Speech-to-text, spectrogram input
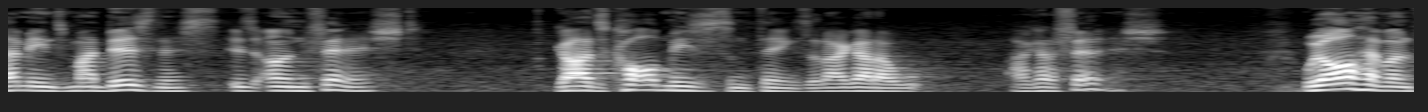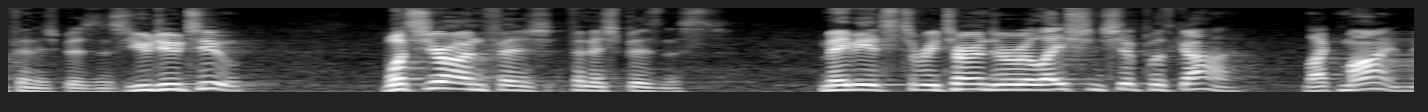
that means my business is unfinished. God's called me to some things that I gotta, I gotta finish. We all have unfinished business. You do too. What's your unfinished business? Maybe it's to return to a relationship with God, like mine.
